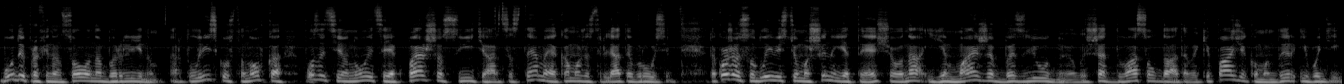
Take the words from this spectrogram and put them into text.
буде профінансована Берліном. Артилерійська установка позиціонується як перша в світі артсистема, яка може стріляти в русі. Також особливістю машини є те, що вона є майже безлюдною. Лише два солдати в екіпажі, командир і водій.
